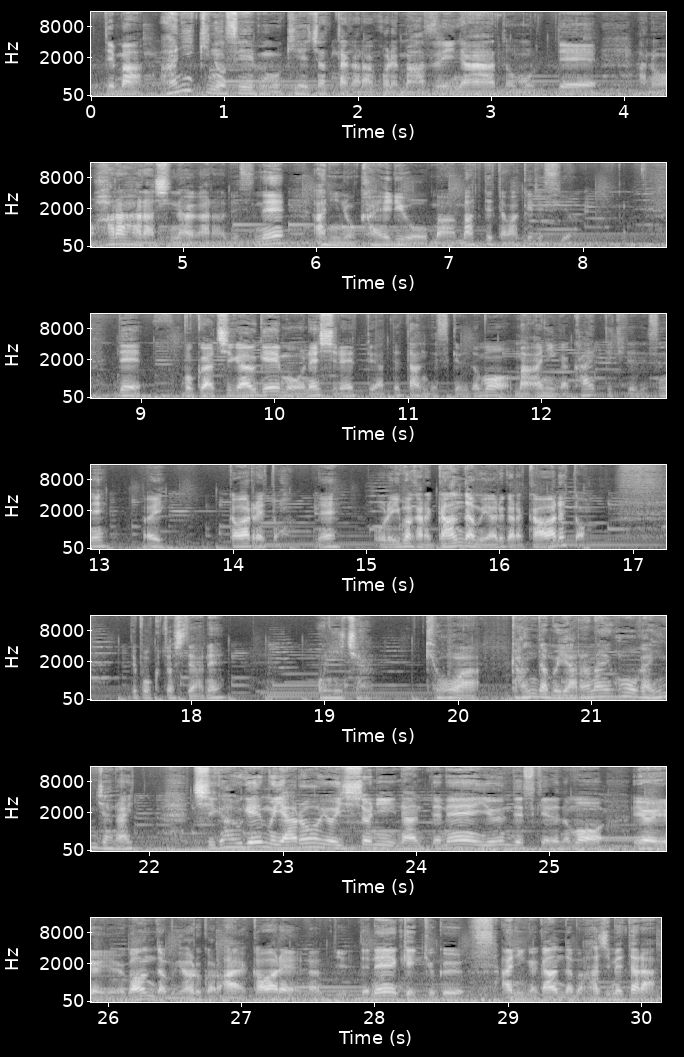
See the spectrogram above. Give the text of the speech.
でまあ兄貴のセーブも消えちゃったからこれまずいなと思ってあのハラハラしながらですね兄の帰りをまあ待ってたわけですよ。で僕は違うゲームをねしれっとやってたんですけれども、まあ、兄が帰ってきてですね「おい。変われ」と「ね。俺今からガンダムやるから変われ」と。で僕としてはね「お兄ちゃん今日はガンダムやらない方がいいんじゃない？違うゲームやろうよ一緒になんてね言うんですけれどもいやいやいやガンダムやるからはい変われなんて言ってね結局兄がガンダム始めたら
